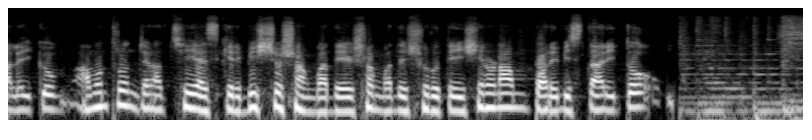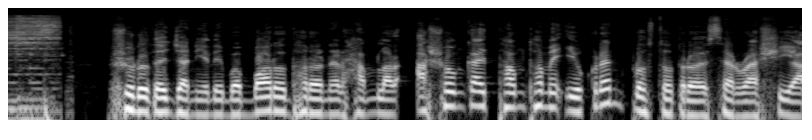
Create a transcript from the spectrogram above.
আলাইকুম। আমন্ত্রণ জানাচ্ছি আজকের বিশ্ব সংবাদে। সংবাদের শুরুতেই শিরোনাম, পরে বিস্তারিত। শুরুতে জানিয়ে দেব, বড় ধরনের হামলার আশঙ্কায় থমথমে ইউক্রেন, প্রস্তুত রয়েছে রাশিয়া।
